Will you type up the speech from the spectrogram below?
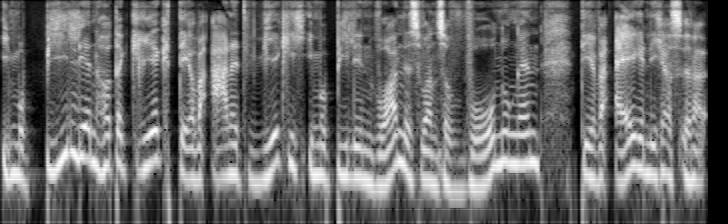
Immobilien hat er gekriegt, die aber auch nicht wirklich Immobilien waren. Das waren so Wohnungen, die aber eigentlich aus einer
